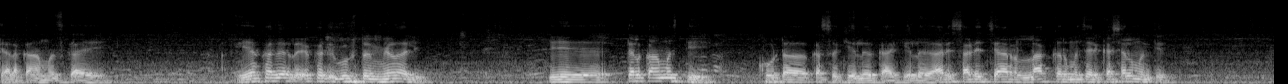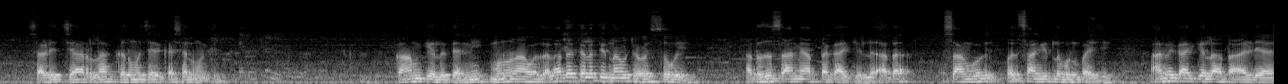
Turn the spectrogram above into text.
त्याला कामच काय एखाद्याला एखादी गोष्ट मिळाली की त्याला कामच ते खोटं कसं केलं काय केलं? अरे साडेचार लाख कर्मचारी कशाला म्हणतील? साडेचार लाख कर्मचारी कशाला म्हणतील? काम केलं त्यांनी म्हणून आवाज आला. आता त्याला ते नाव ठेवायची सवय. आता जसं आम्ही आत्ता काय केलं आता सांगू पण सांगितलं पण पाहिजे. आम्ही काय केलं आता आयडिया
